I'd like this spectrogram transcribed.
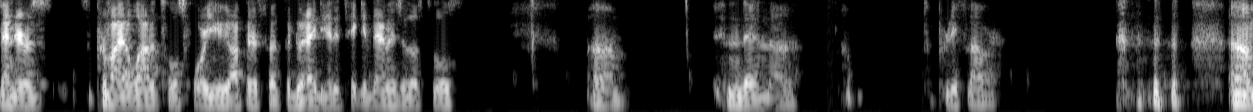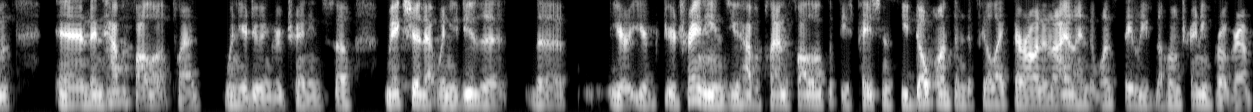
vendors provide a lot of tools for you out there. So it's a good idea to take advantage of those tools. Um, and then uh, it's a pretty flower. um, and then have a follow-up plan when you're doing group trainings. So make sure that when you do the the your your your trainings, you have a plan to follow up with these patients. You don't want them to feel like they're on an island once they leave the home training program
